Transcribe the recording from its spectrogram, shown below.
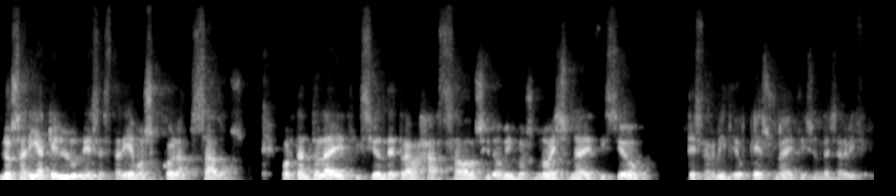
nos haría que el lunes estaríamos colapsados. Por tanto, la decisión de trabajar sábados y domingos no es una decisión de servicio, que es una decisión de servicio,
